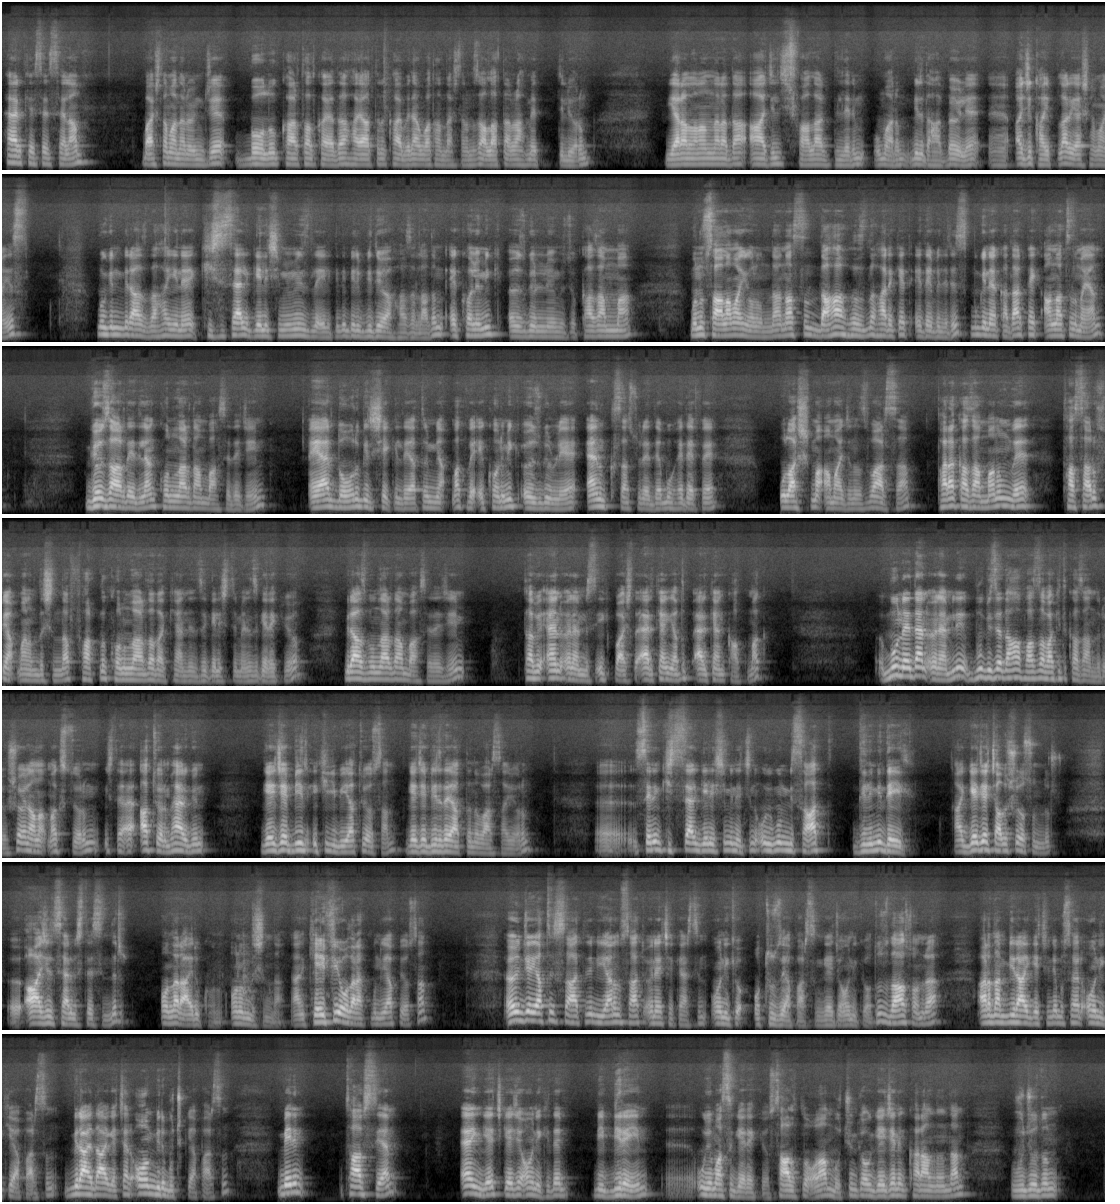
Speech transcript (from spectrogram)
Herkese selam. Başlamadan önce Bolu Kartalkaya'da hayatını kaybeden vatandaşlarımıza Allah'tan rahmet diliyorum. Yaralananlara da acil şifalar dilerim. Umarım bir daha böyle e, acı kayıplar yaşamayız. Bugün biraz daha yine kişisel gelişimimizle ilgili bir video hazırladım. Ekonomik özgürlüğümüzü kazanma, bunu sağlama yolunda nasıl daha hızlı hareket edebiliriz? Bugüne kadar pek anlatılmayan göz ardı edilen konulardan bahsedeceğim. Eğer doğru bir şekilde yatırım yapmak ve ekonomik özgürlüğe en kısa sürede bu hedefe ulaşma amacınız varsa para kazanmanın ve tasarruf yapmanın dışında farklı konularda da kendinizi geliştirmeniz gerekiyor. Biraz bunlardan bahsedeceğim. Tabii en önemlisi ilk başta erken yatıp erken kalkmak. Bu neden önemli? Bu bize daha fazla vakit kazandırıyor. Şöyle anlatmak istiyorum. İşte atıyorum her gün gece 1-2 gibi yatıyorsan, gece 1'de yattığını varsayıyorum. Ee, senin kişisel gelişimin için uygun bir saat dilimi değil. Ha, gece çalışıyorsundur, e, acil servistesindir. Onlar ayrı konu. Onun dışında. Yani keyfi olarak bunu yapıyorsan önce yatış saatini bir yarım saat öne çekersin. 12.30 yaparsın gece 12.30. Daha sonra aradan bir ay geçince bu sefer 12 yaparsın. Bir ay daha geçer 11.30 yaparsın. Benim tavsiyem en geç gece 12'de bir bireyin e, uyuması gerekiyor. Sağlıklı olan bu. Çünkü o gecenin karanlığından vücudun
